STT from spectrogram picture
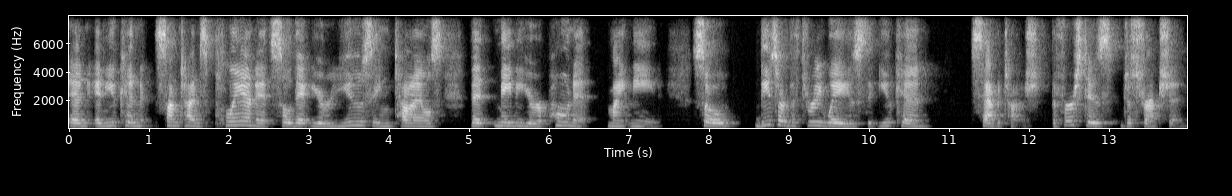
And, and you can sometimes plan it so that you're using tiles that maybe your opponent might need. So these are the three ways that you can sabotage. The first is destruction.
